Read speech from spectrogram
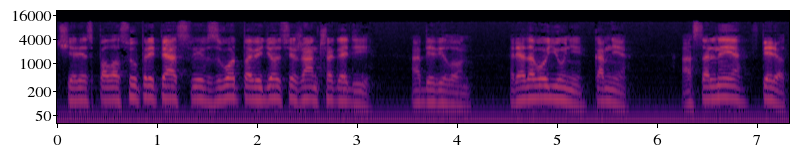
«Через полосу препятствий взвод поведет сержант Шагади», — объявил он. «Рядовой Юни, ко мне. Остальные вперед!»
